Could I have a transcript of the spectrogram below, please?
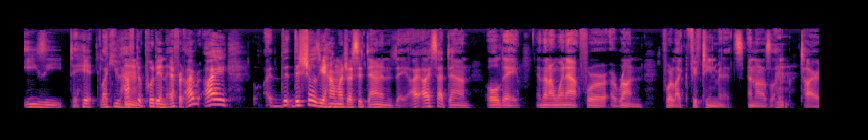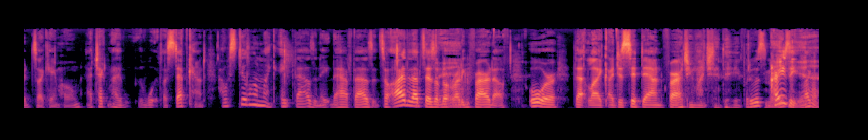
easy to hit. Like you have Hmm. to put in effort. I, I, th- this shows you how much I sit down in a day. I, I sat down all day, and then I went out for a run for like 15 minutes and I was like Hmm. tired. So I came home. I checked my, my step count. I was still on like 8,000, 8,500. So either that says I'm not running far enough or that like I just sit down far too much in a day. But it was Maybe, crazy. yeah. Like,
